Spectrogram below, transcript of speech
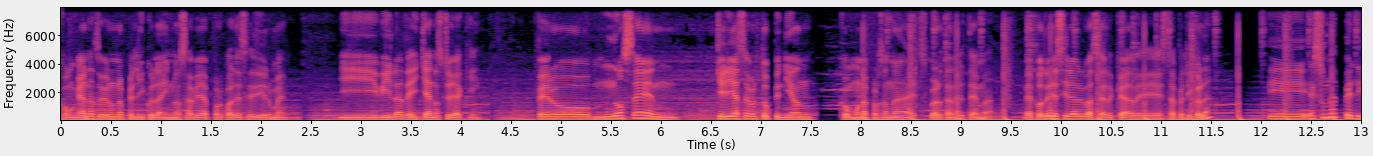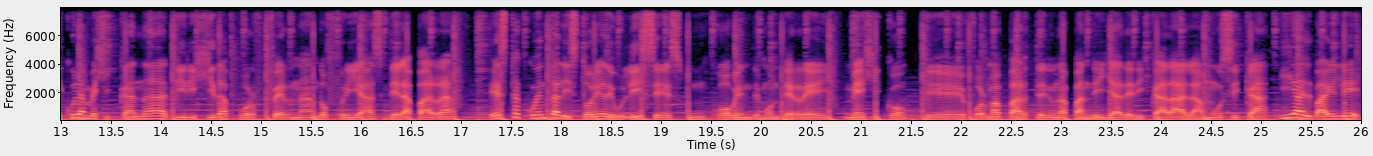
con ganas de ver una película y no sabía por cuál decidirme. Y vi la de Ya no estoy aquí. Pero no sé, quería saber tu opinión como una persona experta en el tema. ¿Me podrías decir algo acerca de esta película? Eh, es una película mexicana dirigida por Fernando Frías de la Parra. Esta cuenta la historia de Ulises, un joven de Monterrey, México, que forma parte de una pandilla dedicada a la música y al baile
